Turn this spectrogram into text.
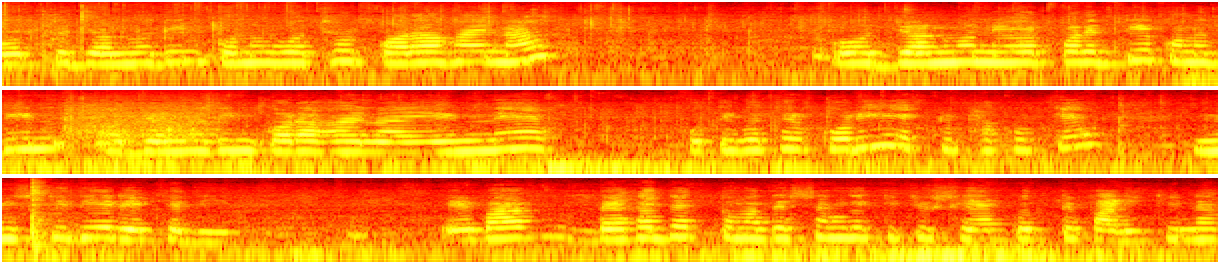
ওর তো জন্মদিন কোনো বছর করা হয় না। ওর জন্ম নেওয়ার পরের দিয়ে কোনো দিন ওর জন্মদিন করা হয় না। এমনি প্রতি বছর করি, একটু ঠাকুরকে মিষ্টি দিয়ে রেখে দিই। এবার দেখা যাক তোমাদের সঙ্গে কিছু শেয়ার করতে পারি কি না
